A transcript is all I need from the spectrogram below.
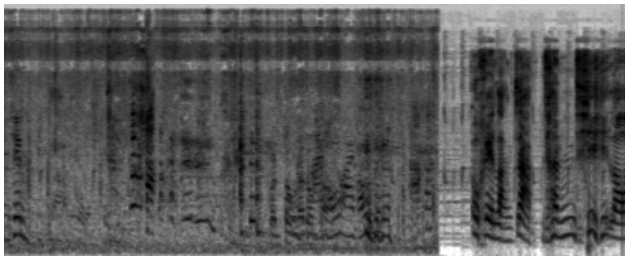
อย่างเช่นฝนตกแล้วดมต่อโอเคหลังจากนั้นที่เรา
